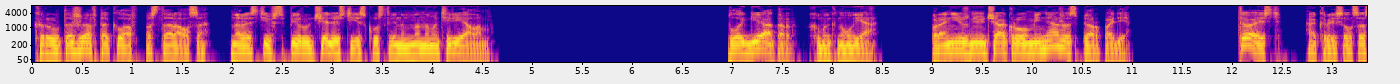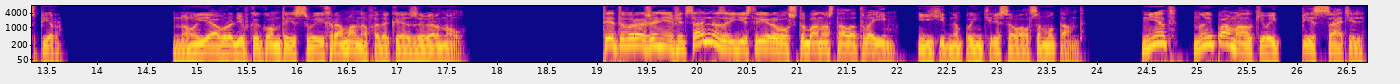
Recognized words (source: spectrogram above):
Круто же автоклав постарался, нарастив спиру челюсти искусственным наноматериалом. «Плагиатор», — хмыкнул я. «Про нижнюю чакру у меня же спер поди». «То есть?» — окрысился Спир. «Ну, я вроде в каком-то из своих романов эдакое завернул». «Ты это выражение официально зарегистрировал, чтобы оно стало твоим?» — ехидно поинтересовался мутант. «Нет? Ну и помалкивай, писатель».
